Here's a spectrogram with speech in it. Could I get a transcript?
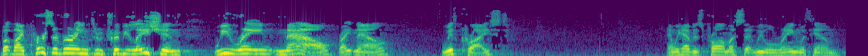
But by persevering through tribulation, we reign now, right now, with Christ. And we have his promise that we will reign with him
